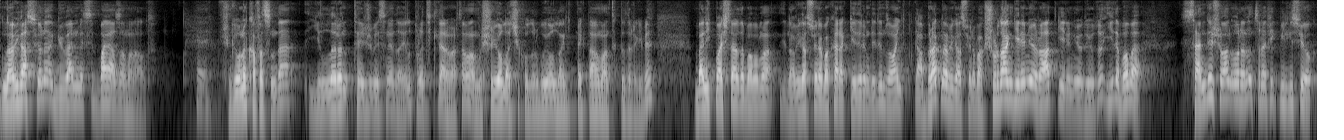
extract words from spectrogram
Navigasyona güvenmesi bayağı zaman aldı. Evet. Çünkü onun kafasında yılların tecrübesine dayalı pratikler var tamam mı? Şu yol açık olur, bu yoldan gitmek daha mantıklıdır gibi. Ben ilk başlarda babama navigasyona bakarak gelirim dediğim zaman ya bırak navigasyonu bak şuradan geliniyor rahat geliniyor diyordu. İyi de baba sende şu an oranın trafik bilgisi yok.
